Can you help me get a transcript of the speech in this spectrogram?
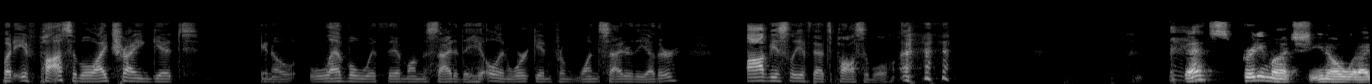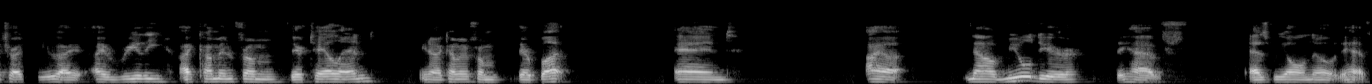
But if possible, I try and get you know level with them on the side of the hill and work in from one side or the other. Obviously, if that's possible. That's pretty much, you know, what I try to do. I, I really, I come in from their tail end, you know, I come in from their butt and I, uh, now mule deer, they have, as we all know, they have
